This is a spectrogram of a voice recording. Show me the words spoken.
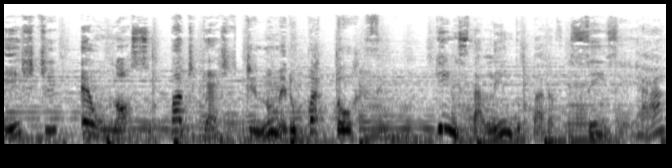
Este é o nosso podcast de número 14. Quem está lendo para vocês é a.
